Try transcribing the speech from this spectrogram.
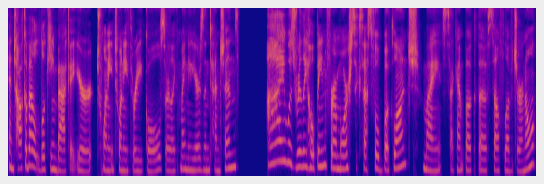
And talk about looking back at your 2023 goals or like my New Year's intentions. I was really hoping for a more successful book launch, my second book, The Self Love Journal.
